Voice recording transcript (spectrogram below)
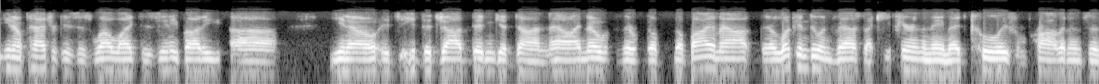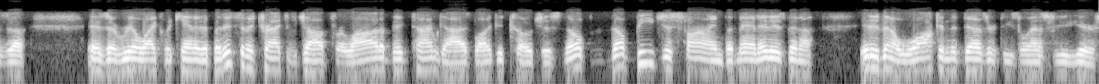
You know, Patrick is as well liked as anybody. Uh, you know, it, it, the job didn't get done. Now I know they're, they'll, they'll buy him out. They're looking to invest. I keep hearing the name Ed Cooley from Providence as a as a real likely candidate, but it's an attractive job for a lot of big time guys, a lot of good coaches. They'll they'll be just fine. But man, it has been a it has been a walk in the desert these last few years.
